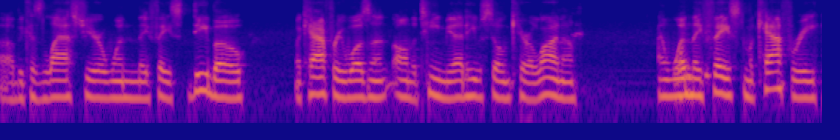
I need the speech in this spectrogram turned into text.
Uh, because last year when they faced Deebo, McCaffrey wasn't on the team yet. He was still in Carolina. And when they faced McCaffrey,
